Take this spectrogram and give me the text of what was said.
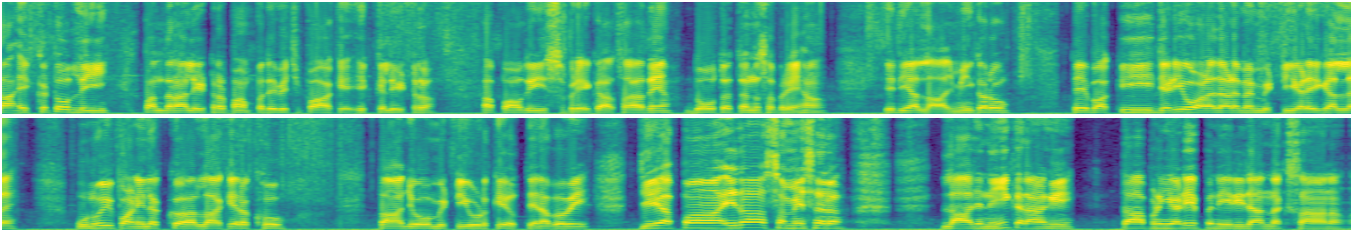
ਤਾਂ ਇੱਕ ਢੋਲੀ 15 ਲੀਟਰ ਪੰਪ ਦੇ ਵਿੱਚ ਪਾ ਕੇ 1 ਲੀਟਰ ਆਪਾਂ ਉਹਦੀ ਸਪਰੇਅ ਕਰ ਸਕਦੇ ਹਾਂ, ਦੋ ਤੋਂ ਤਿੰਨ ਸਪਰੇਹਾਂ ਇਹਦੀਆਂ ਲਾਜ਼ਮੀ ਕਰੋ। ਤੇ ਬਾਕੀ ਜਿਹੜੀ ਉਹ ਆਲੇ ਦੁਆਲੇ ਮੈਂ ਮਿੱਟੀ ਵਾਲੀ ਗੱਲ ਹੈ, ਉਹਨੂੰ ਵੀ ਪਾਣੀ ਲੱਕ- ਲਾ ਕੇ ਰੱਖੋ ਤਾਂ ਜੋ ਮਿੱਟੀ ਉੜ ਕੇ ਉੱਤੇ ਨਾ ਪਵੇ। ਜੇ ਆਪਾਂ ਇਹਦਾ ਸਮੇਂ ਸਿਰ ਇਲਾਜ ਨਹੀਂ ਕਰਾਂਗੇ, ਤਾਂ ਆਪਣੀ ਜਿਹੜੀ ਪਨੀਰੀ ਦਾ ਨੁਕਸਾਨ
